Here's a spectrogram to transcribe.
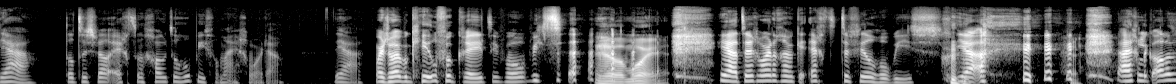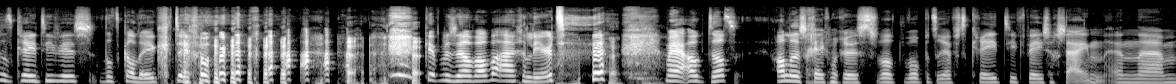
ja, dat is wel echt een grote hobby van mij geworden. Ja, maar zo heb ik heel veel creatieve hobby's. heel mooi. Ja, tegenwoordig heb ik echt te veel hobby's. ja, eigenlijk alles wat creatief is, dat kan ik tegenwoordig. ik heb mezelf allemaal aangeleerd. maar ja, ook dat, alles geeft me rust wat, wat betreft creatief bezig zijn. En ehm,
